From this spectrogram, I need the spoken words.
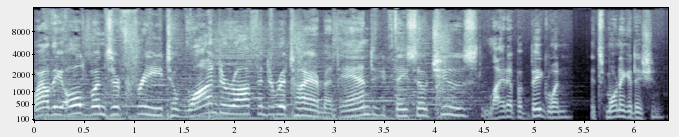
while the old ones are free to wander off into retirement and, if they so choose, light up a big one. It's Morning Edition.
